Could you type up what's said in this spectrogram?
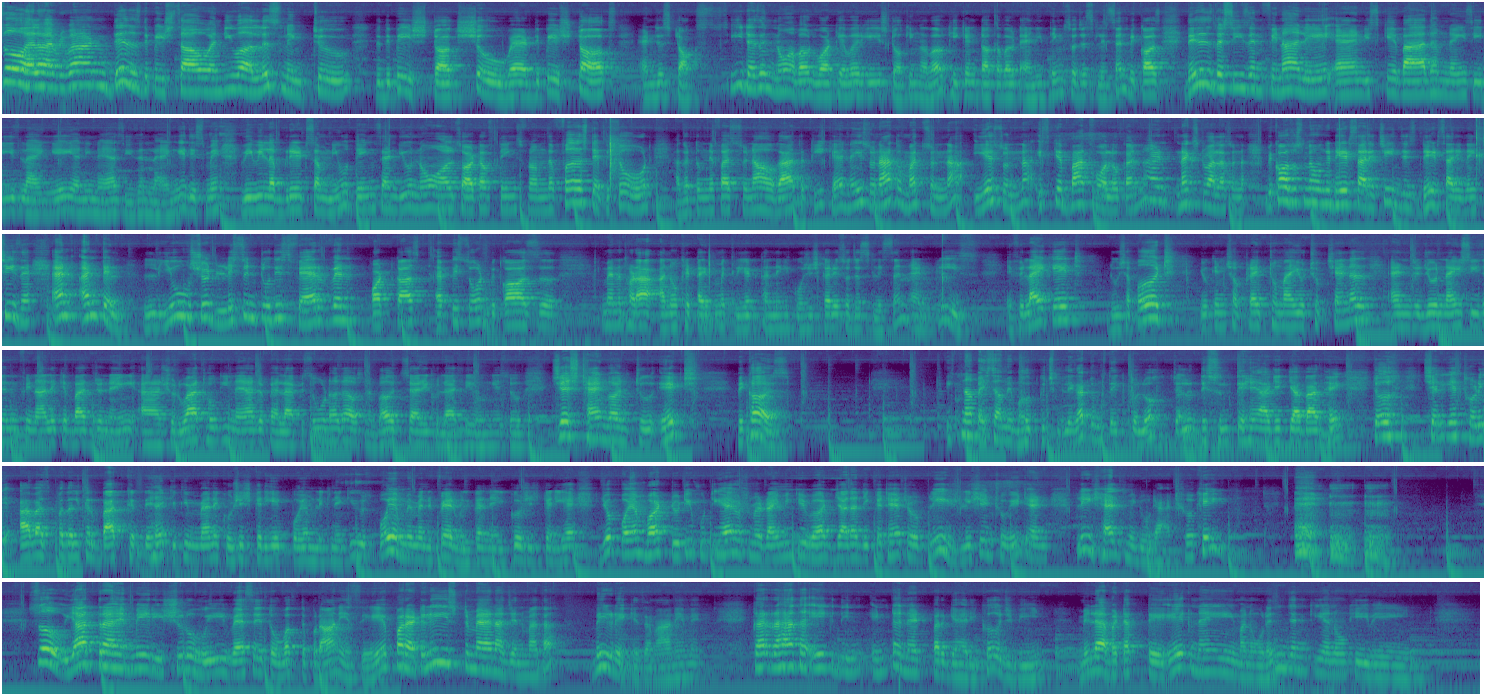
So, hello everyone, this is Dipesh Sao, and you are listening to the Dipesh Talk show where Dipesh talks and just talks he doesn't know about whatever he is talking about. He can talk about anything, so just listen because this is the season finale and इसके बाद हम नई series लाएँगे यानी नया season लाएँगे जिसमें we will upgrade some new things and you know all sort of things from the first episode अगर तुमने फ़र्स्ट सुना होगा तो ठीक है नहीं सुना तो मत सुनना ये सुनना इसके बाद फॉलो करना एंड नेक्स्ट वाला सुनना बिकॉज़ उसमें होंगे ढेर सारे चेंजेस ढेर सारी नई चीज़ें and until you should listen to this farewell podcast episode because uh, मैंने थोड़ा अनोखे टाइप में क्रिएट करने की कोशिश करी so just listen and please if you like it do support you can subscribe to my YouTube channel and जो नई सीज़न फिनाले के बाद जो नई शुरुआत होगी नया जो पहला एपिसोड होगा उसमें बहुत सारे खुलासे होंगे so just hang on to it because इतना पैसा में बहुत कुछ मिलेगा, तुम देख तो लो। चलो सुनते हैं आगे क्या बात है। तो चलिए, थोड़ी आवाज़ बदल कर बात करते हैं, क्योंकि मैंने कोशिश करी है एक पोएम लिखने की। उस पोएम में मैंने फेयरवेल करने की कोशिश करी है। जो पोएम बहुत टूटी फूटी है, उसमें राइमिंग की बहुत ज़्यादा दिक्कत है तो please listen to it and please help me do that okay so so, यात्रा है मेरी शुरू हुई। वैसे तो वक्त पुराने से पर एटलीस्ट मैं ना जन्मा था भीड़े के ज़माने में। कर रहा था एक दिन इंटरनेट पर गहरी खोजबीन मिला भटकते एक नई मनोरंजन की अनोखी बीन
